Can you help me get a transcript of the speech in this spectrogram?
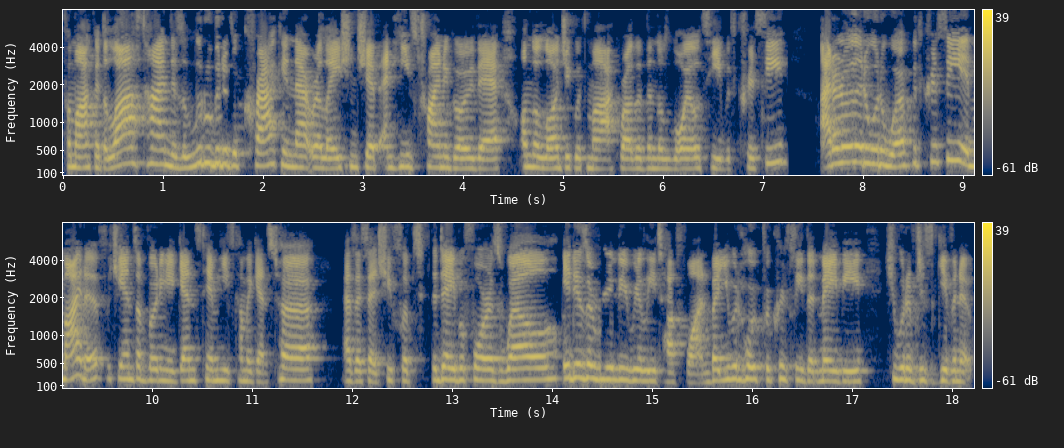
for Mark at the last time. There's a little bit of a crack in that relationship, and he's trying to go there on the logic with Mark rather than the loyalty with Chrissy. I don't know that it would have worked with Chrissy. It might have. She ends up voting against him. He's come against her. As I said, she flipped the day before as well. It is a really, really tough one. But you would hope for Chrissy that maybe she would have just given it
